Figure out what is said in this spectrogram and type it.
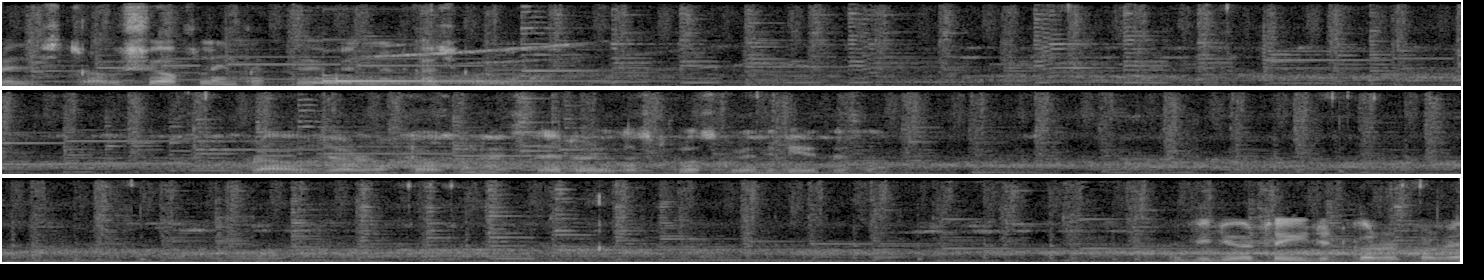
রেজিস্টার অবশ্যই অফলাইন থাকতে হবে, নাহলে কাজ করবে না। একটা ওপেন হয়েছে এটা জাস্ট ক্লোজ করে দিয়ে দিতেছে ভিডিওটা এডিট করার পরে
